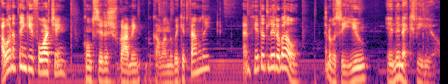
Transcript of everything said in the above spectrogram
I want to thank you for watching, consider subscribing, become on the Wicked family, and hit that little bell, and I will see you in the next video.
